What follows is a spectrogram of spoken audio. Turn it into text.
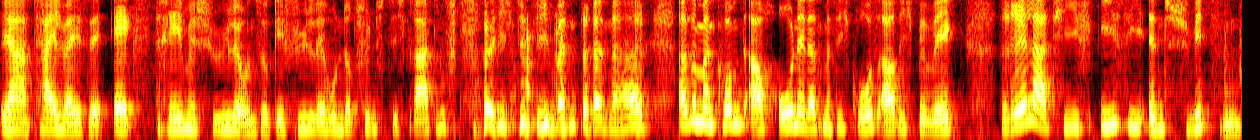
ja, teilweise extreme Schwüle und so gefühlte 150 Grad Luftfeuchte, die man dann hat. Also man kommt auch, ohne dass man sich großartig bewegt, relativ easy ins Schwitzen.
